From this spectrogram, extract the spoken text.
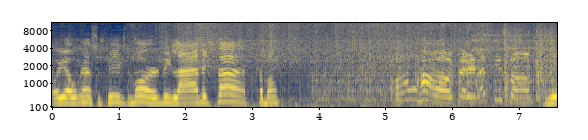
Oh yeah, we're gonna have some pigs tomorrow. It'll be live at five. Come on. Come on, hogs. Let's get some. Yeah.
